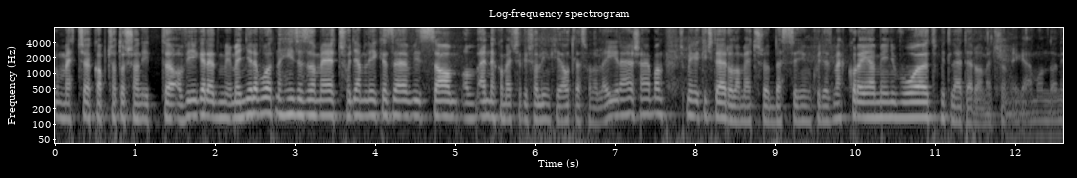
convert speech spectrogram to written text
a meccsel kapcsolatosan itt a végeredmény, mennyire volt nehéz ez a meccs, hogy emlékezel vissza, a, ennek a meccsnek is a linkje ott lesz van a leírásában, és még egy kicsit erről a meccsről beszéljünk, hogy ez mekkora élmény volt, mit lehet erről a meccsről még elmondani?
